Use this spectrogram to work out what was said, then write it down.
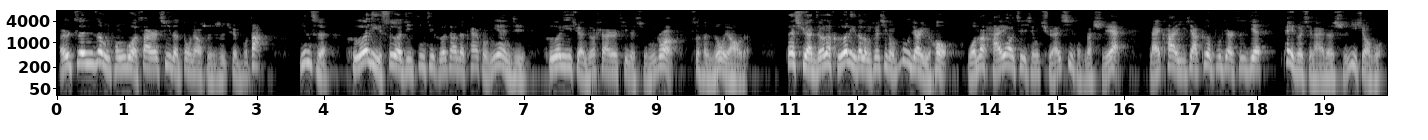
而真正通过散热器的动量损失却不大。因此，合理设计进气格栅的开口面积，合理选择散热器的形状是很重要的。在选择了合理的冷却系统部件以后，我们还要进行全系统的实验，来看一下各部件之间配合起来的实际效果。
